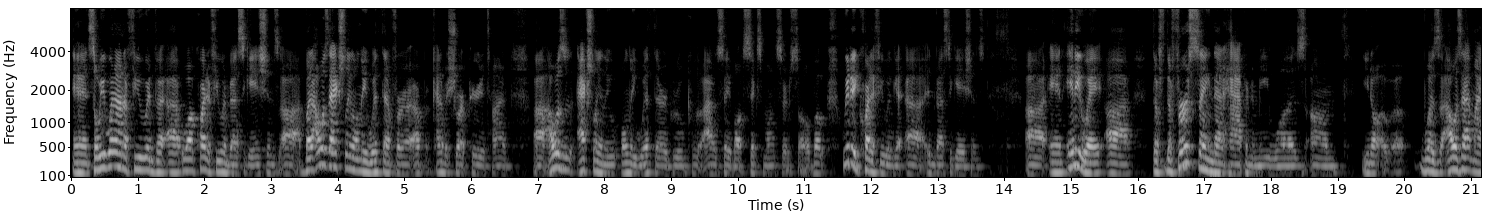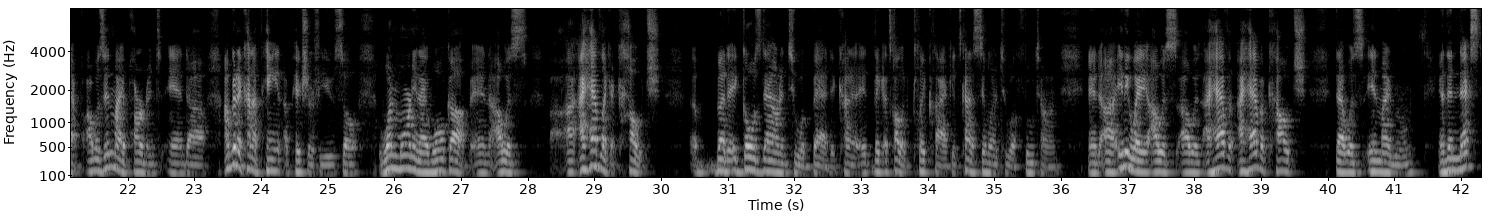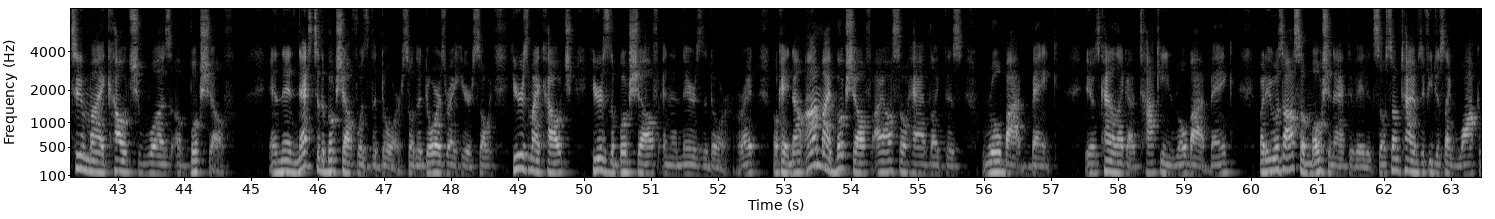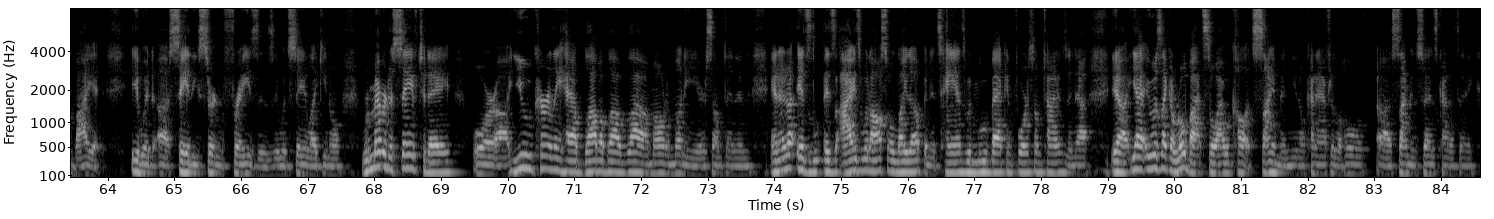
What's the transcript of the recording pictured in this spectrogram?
And so we went on a few, uh, well, quite a few investigations. Uh, but I was actually only with them for a, kind of a short period of time. Uh, I was actually only, only with their group, I would say about six months or so. But we did quite a few uh, investigations. Uh, and anyway, uh, the the first thing that happened to me was, um, you know, was I was at my I was in my apartment and uh, I'm gonna kind of paint a picture for you. So one morning I woke up and I was I, I have like a couch, uh, but it goes down into a bed. It kind of it, it's called a click clack. It's kind of similar to a futon. And uh, anyway, I was I was I have I have a couch that was in my room, and then next to my couch was a bookshelf. And then next to the bookshelf was the door. So the door is right here. So here's my couch, here's the bookshelf, and then there's the door, right? Okay, now on my bookshelf, I also had like this robot bank. It was kind of like a talking robot bank, but it was also motion activated. So sometimes if you just like walk by it, it would uh, say these certain phrases. It would say like, you know, remember to save today, or uh, you currently have blah blah blah blah amount of money or something, and and it, its its eyes would also light up and its hands would move back and forth sometimes, and uh, yeah yeah it was like a robot, so I would call it Simon, you know, kind of after the whole uh, Simon Says kind of thing.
